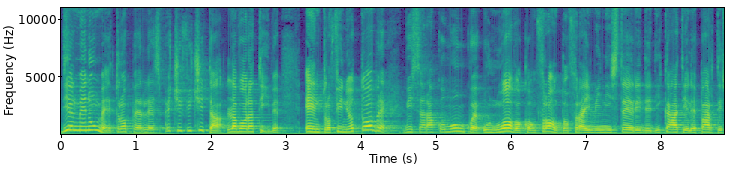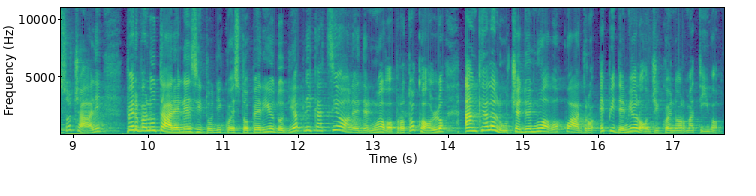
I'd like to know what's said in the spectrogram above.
di almeno un metro per le specificità lavorative. Entro fine ottobre vi sarà comunque un nuovo confronto fra i ministeri dedicati e le parti sociali per valutare l'esito di questo periodo di applicazione del nuovo protocollo anche alla luce del nuovo quadro epidemiologico e normativo.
